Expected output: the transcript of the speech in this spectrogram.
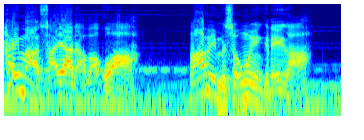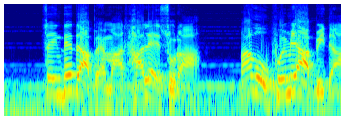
ထိုင်းမှာစားရတာပါကွာငါဖေမဆုံးဝင်ကလေးကစိန်တစ်တာဘယ်မှာထားလဲဆိုတာငါ့ကိုဖွင့်ပြပေးတာ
